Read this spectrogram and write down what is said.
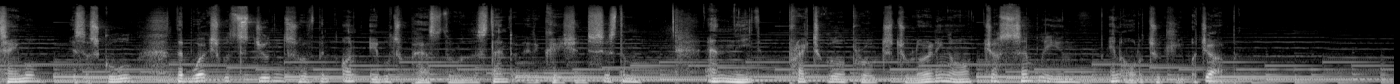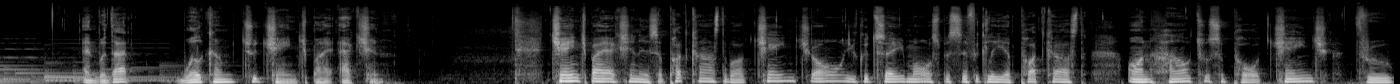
Temu is a school that works with students who have been unable to pass through the standard education system and need practical approach to learning or just simply in, in order to keep a job. And with that, welcome to Change by Action. Change by Action is a podcast about change, or you could say more specifically, a podcast on how to support change through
